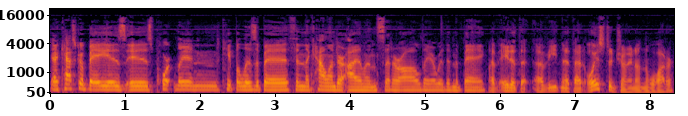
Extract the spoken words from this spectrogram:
Yeah, Casco Bay is is Portland, Cape Elizabeth, and the Calendar Islands that are all there within the bay. I've ate at that. I've eaten at that oyster joint on the water.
